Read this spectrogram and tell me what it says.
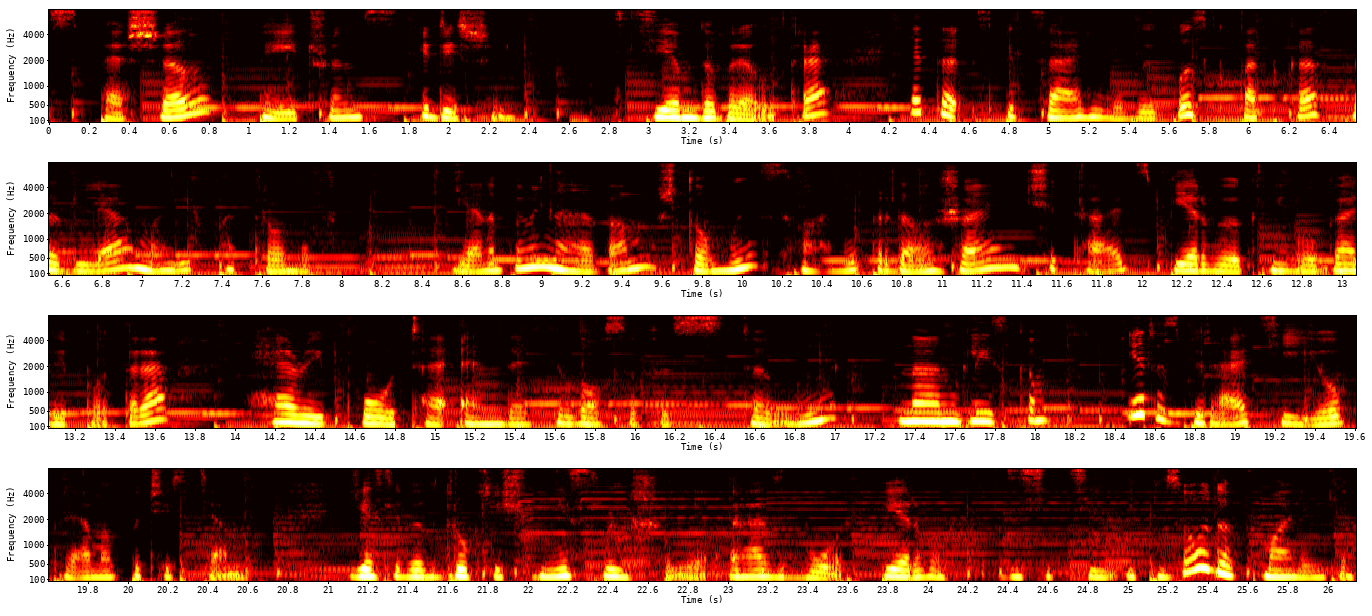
special patrons edition. Всем доброе утро. Это специальный выпуск подкаста для моих патронов. Я напоминаю вам, что мы с вами продолжаем читать первую книгу Гарри Поттера «Harry Potter and the Philosopher's Stone» на английском и разбирать ее прямо по частям. Если вы вдруг еще не слышали разбор первых 10 эпизодов маленьких,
